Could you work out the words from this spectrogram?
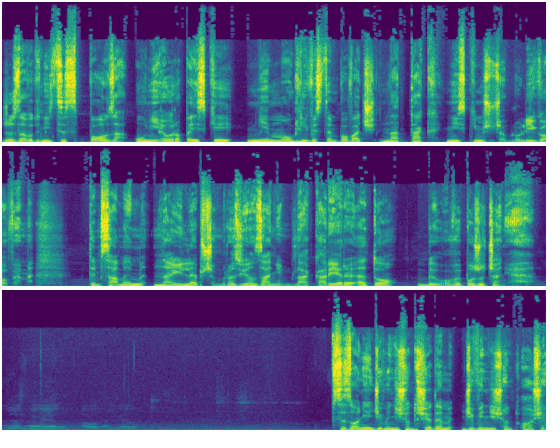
że zawodnicy spoza Unii Europejskiej nie mogli występować na tak niskim szczeblu ligowym. Tym samym najlepszym rozwiązaniem dla kariery Eto było wypożyczenie. W sezonie 97-98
